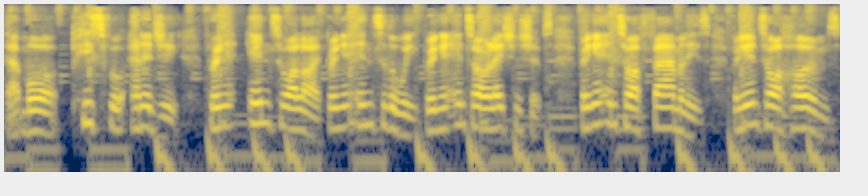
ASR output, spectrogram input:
that more peaceful energy. Bring it into our life. Bring it into the week. Bring it into our relationships. Bring it into our families. Bring it into our homes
